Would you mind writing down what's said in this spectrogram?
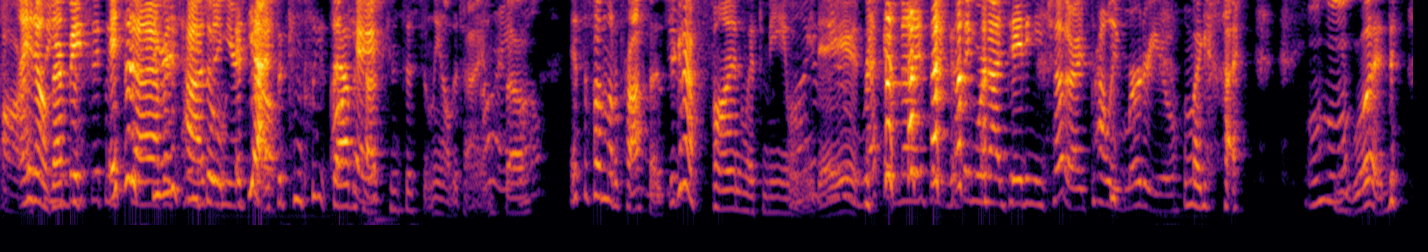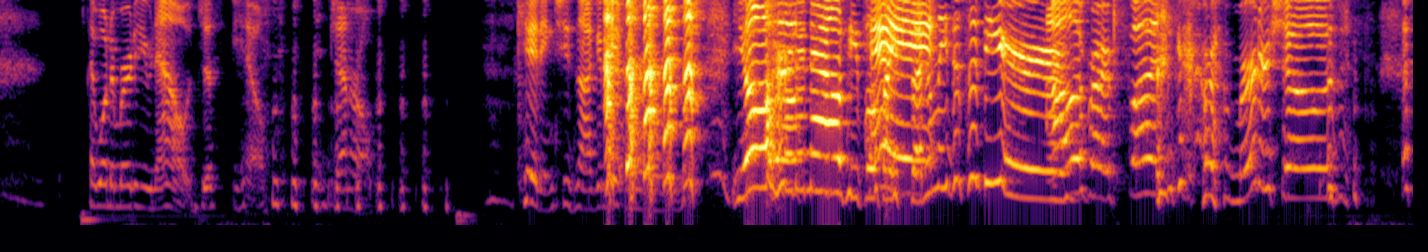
are. I know So that's you're a- basically it's a seriously sabotaging it's, yourself. yeah it's a complete sabotage Okay. consistently all the time. All right, so well, it's a fun little process. You're gonna have fun with me when we date. recognize it. Good thing we're not dating each other. I'd probably murder you. oh my god, hmm you would. I want to murder you now. Just you know, in general. Kidding. She's not gonna get murdered. you all heard it now, people. If I suddenly disappear. All of our fun murder shows. well,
